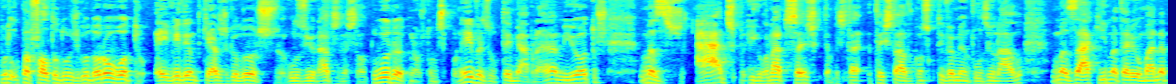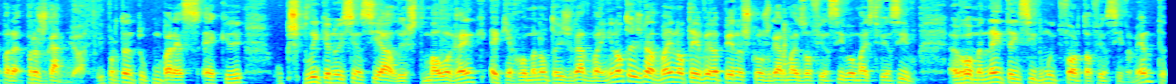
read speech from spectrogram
por, pela falta de um jogador ou outro. É evidente que há jogadores lesionados nesta altura, que não estão disponíveis, o Temi Abraham e outros, mas há, e o Renato Sanches, que também está, tem estado consecutivamente lesionado, mas há aqui matéria humana para, para jogar melhor. E, portanto, o que me parece é que o que explica no essencial este mau arranque é que a Roma não tem jogado bem. E não tem jogado bem não tem a ver apenas com jogar mais ofensivo ou mais defensivo. A Roma nem tem sido muito forte ofensivamente,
